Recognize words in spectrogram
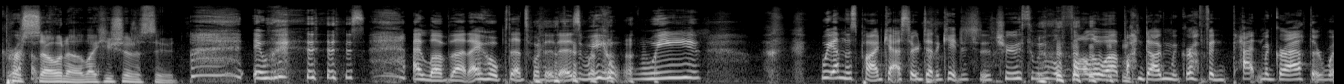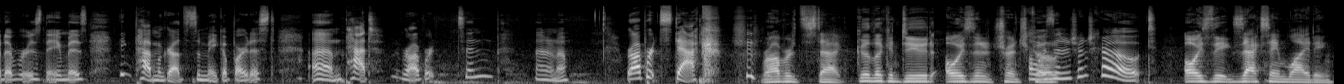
persona. Like he should have sued. It was. I love that. I hope that's what it is. We we we on this podcast are dedicated to the truth. We will follow up on Dog McGruff and Pat McGrath or whatever his name is. I think Pat McGrath is a makeup artist. Um, Pat Robertson. I don't know. Robert Stack. Robert Stack, good looking dude, always in a trench coat. Always in a trench coat. always the exact same lighting.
